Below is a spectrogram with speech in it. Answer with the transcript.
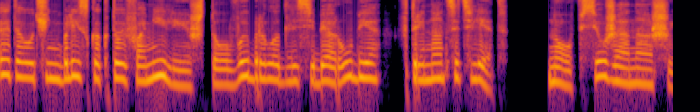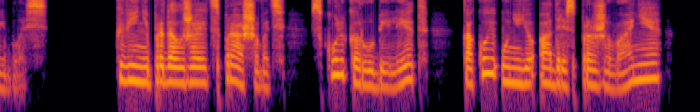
Это очень близко к той фамилии, что выбрала для себя Руби в 13 лет, но все же она ошиблась. Квинни продолжает спрашивать, сколько Руби лет, какой у нее адрес проживания —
